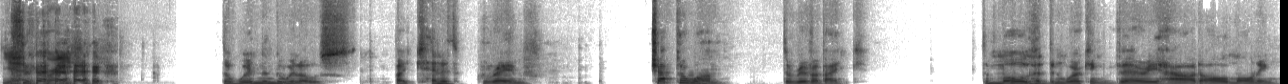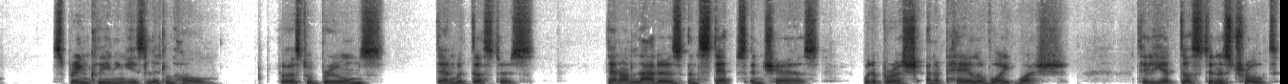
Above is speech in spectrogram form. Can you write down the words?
Yeah, great. the Wind and the Willows by Kenneth Grahame. Chapter 1 The Riverbank. The mole had been working very hard all morning, spring cleaning his little home, first with brooms, then with dusters, then on ladders and steps and chairs, with a brush and a pail of whitewash, till he had dust in his throat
